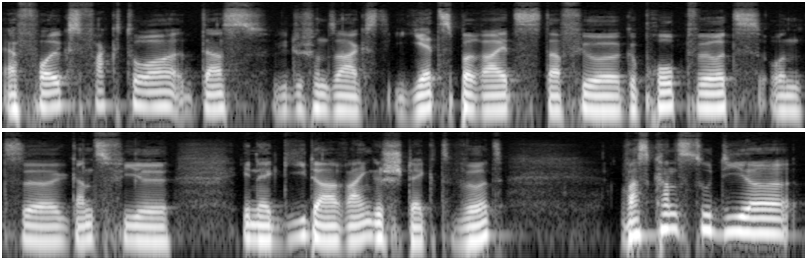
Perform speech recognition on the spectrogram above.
Erfolgsfaktor, dass, wie du schon sagst, jetzt bereits dafür geprobt wird und äh, ganz viel Energie da reingesteckt wird. Was kannst du dir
